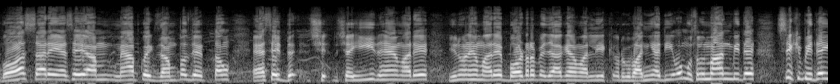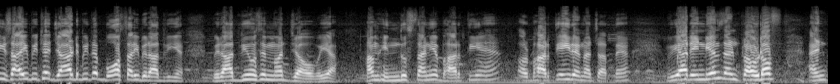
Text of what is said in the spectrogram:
बहुत सारे ऐसे हम, मैं आपको एग्जांपल देता हूँ। ऐसे शहीद हैं हमारे, जिन्होंने हमारे बॉर्डर पे जाके हमारे लिए कुर्बानियाँ दी। वो मुसलमान भी थे, सिख भी थे, ईसाई भी थे, जाट भी थे, बहुत सारी बिरादरी हैं। बिरादरियों से मत जाओ भैया। हम हिंदुस्तानी भारतीय हैं और भारतीय ही रहना चाहते हैं। We are Indians and proud of and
